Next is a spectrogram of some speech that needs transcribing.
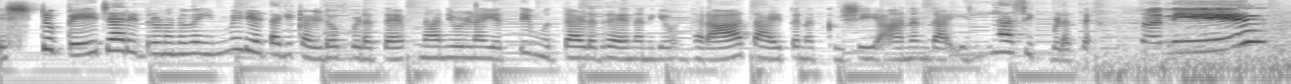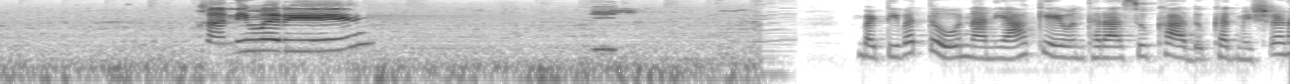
ಎಷ್ಟು ಬೇಜಾರಿದ್ರೂ ಇಮ್ಮಿಡಿಯೇಟಾಗಿ ಕಳೆದೋಗ್ಬಿಡುತ್ತೆ. ನಾನು ಇವಳನ್ನ ಎತ್ತಿ ಮುದ್ದಾಡಿದ್ರೆ ನನಗೆ ಒಂಥರ ತಾಯ್ತನದ ಖುಷಿ, ಆನಂದ ಎಲ್ಲ ಸಿಕ್ಬಿಡುತ್ತೆ. ಹನಿ ಹನಿ ಮರಿ ಬಟ್ ಇವತ್ತು ನಾನು ಯಾಕೆ ಒಂಥರ ಸುಖ, ದುಃಖದ ಮಿಶ್ರಣ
